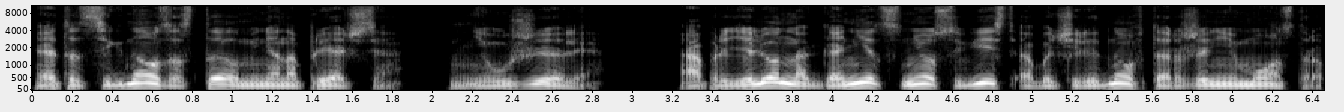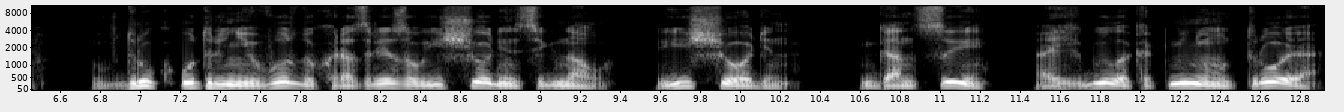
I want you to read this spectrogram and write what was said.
Этот сигнал заставил меня напрячься. Неужели? Определенно, гонец нес весть об очередном вторжении монстров. Вдруг утренний воздух разрезал еще один сигнал. Еще один. Гонцы, а их было как минимум трое,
